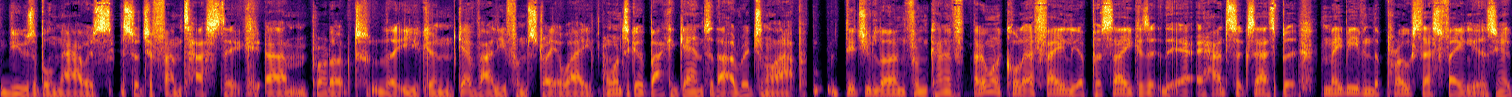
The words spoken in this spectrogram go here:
usable now is such a fantastic um, product that you can get value from straight away. I want to go back again to that original app. Did you learn from kind of, I don't want to call it a failure per se, because it, it, had success, but maybe even the process failures, you know,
